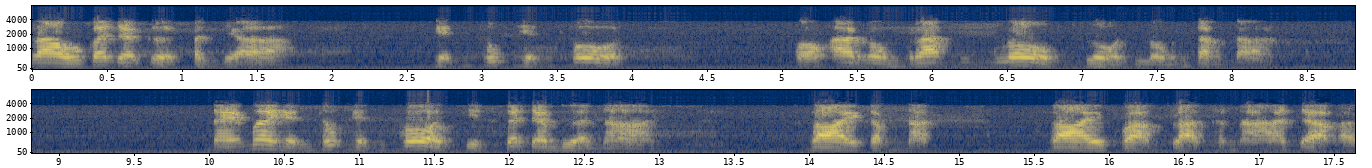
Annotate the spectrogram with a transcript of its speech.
เราก็จะเกิดปัญญา เห็นทุกข์เห็นโทษ ของอารมณ์รักโลภโกรธหลงต่างๆ ในเมื่อเห็นทุกข์เห็นโทษจิตก็จะเบื่อหน่าย คลายกำหนัด คลายความปรารถนาจากอา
